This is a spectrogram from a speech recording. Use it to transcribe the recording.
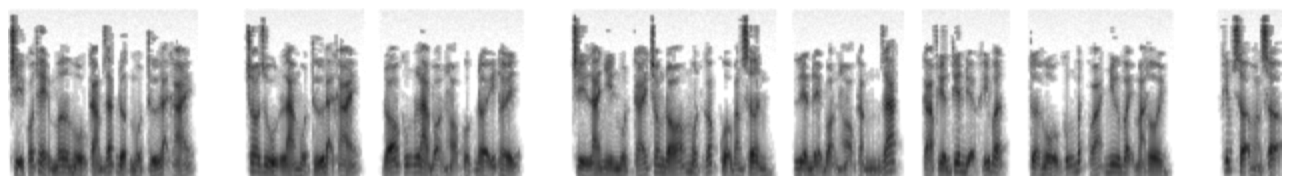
chỉ có thể mơ hồ cảm giác được một thứ đại khái. Cho dù là một thứ đại khái, đó cũng là bọn họ cuộc đời ít thấy. Chỉ là nhìn một cái trong đó một góc của băng sơn, liền để bọn họ cảm giác cả phiến thiên địa khí vận tựa hồ cũng bất quá như vậy mà thôi. Khiếp sợ hoảng sợ,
